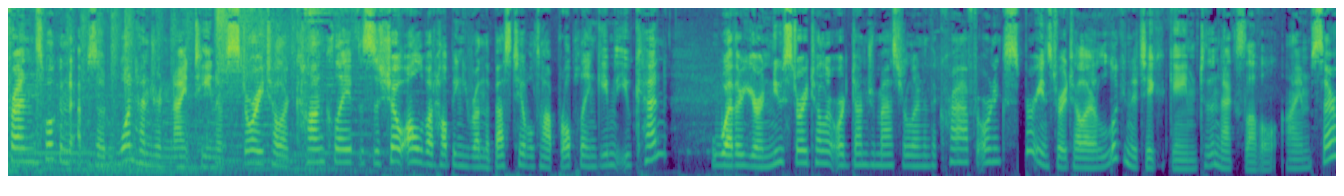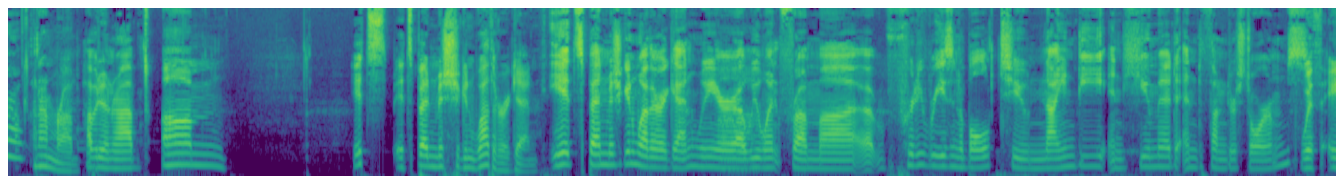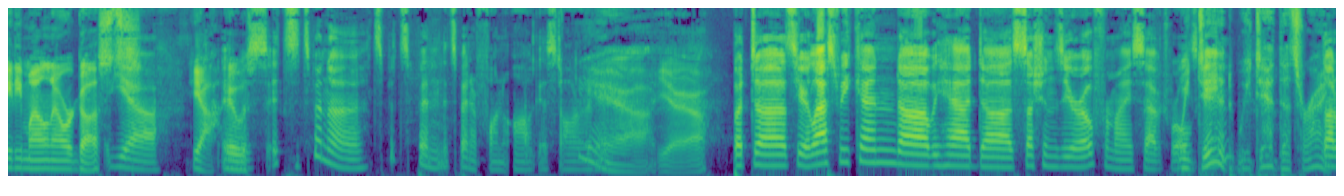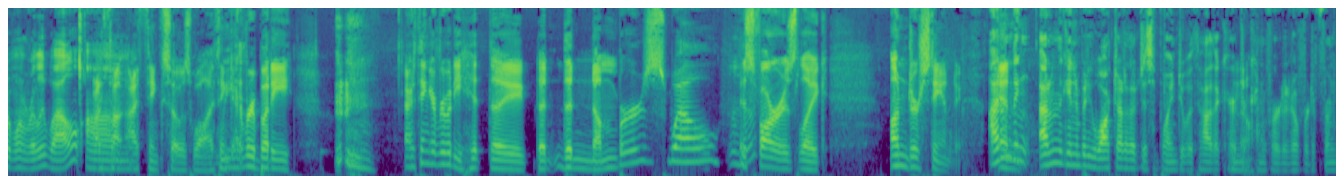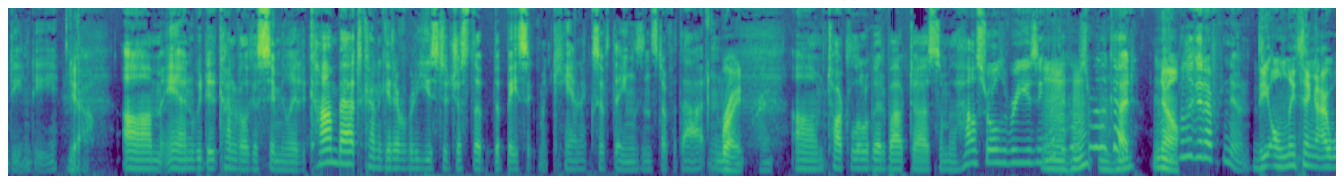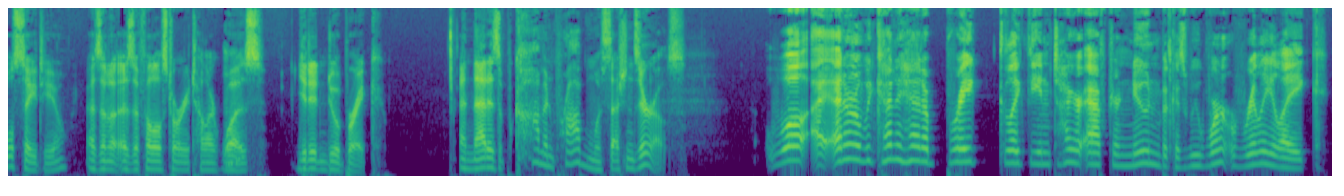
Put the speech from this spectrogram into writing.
Friends. Welcome to episode 119 of Storyteller Conclave. This is a show all about helping you run the best tabletop role playing game that you can. Whether you're a new storyteller or dungeon master learning the craft, or an experienced storyteller looking to take your game to the next level, I'm Sarah. And I'm Rob. How we doing, Rob? Um, it's it's been Michigan weather again. It's been Michigan weather again. We are uh, we went from uh, pretty reasonable to 90 and humid and thunderstorms. with 80 mile an hour gusts. yeah, yeah, it, it, was. It's it's been a it's, it's been it's been a fun August already. Yeah, yeah. But uh, let's see here. Last weekend uh, we had uh, session zero for my Savage Worlds. we did, game. we did. That's right. Thought it went really well. Um, I thought I think so as well. I think we- everybody, I think everybody hit the the, the numbers well as far as like understanding. Mm-hmm. I don't And- think I don't think anybody walked out of there disappointed with how the character No. converted over to from D and D. Yeah, Um, and we did kind of like a simulated combat to kind of get everybody used to just the, the basic mechanics of things and stuff like that. And, right, right. Um, talked a little bit about uh, some of the house rules we're using. I think it was really mhm. good. No. really good afternoon. The only thing I will say to you as a as a fellow storyteller Mm-hmm. was you didn't do a break, and that is a common problem with session zeros. Well, I, I don't know. We kind of had a break like the entire afternoon because we weren't really like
